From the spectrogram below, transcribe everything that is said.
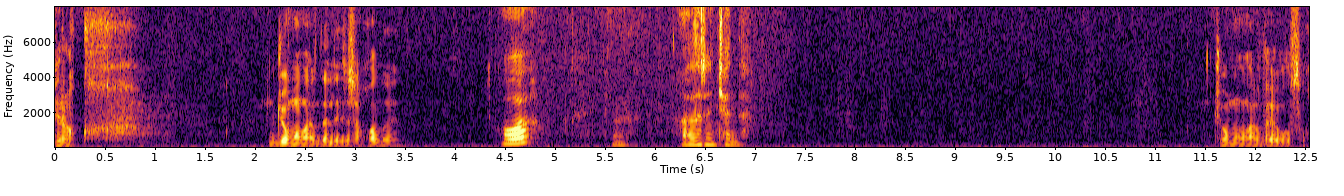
бирок жомаларда эле жашап калдык э ооба. Эми азырынча да жомалардай болсок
